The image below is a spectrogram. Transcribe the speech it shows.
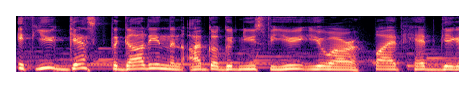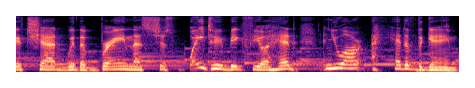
If you guessed the Guardian, then I've got good news for you. You are a 5 head Giga Chad with a brain that's just way too big for your head, and you are ahead of the game.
